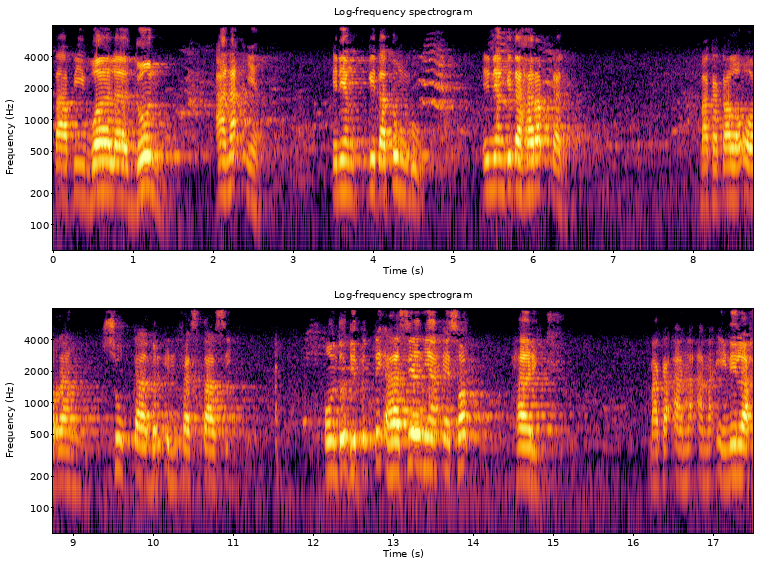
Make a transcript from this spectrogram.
tapi waladun anaknya. Ini yang kita tunggu. Ini yang kita harapkan. Maka kalau orang suka berinvestasi untuk dipetik hasilnya esok hari, maka anak-anak inilah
